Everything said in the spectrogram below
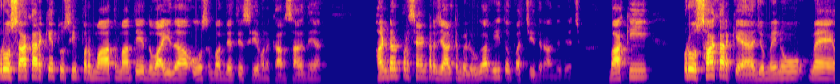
ਭਰੋਸਾ ਕਰਕੇ ਤੁਸੀਂ ਪ੍ਰਮਾਤਮਾ ਤੇ ਦਵਾਈ ਦਾ ਉਸ ਬੰਦੇ ਤੇ ਸੇਵਨ ਕਰ ਸਕਦੇ ਆ। 100% ਰਿਜ਼ਲਟ ਮਿਲੂਗਾ 20 ਤੋਂ 25 ਦਿਨਾਂ ਦੇ ਵਿੱਚ। ਬਾਕੀ ਭਰੋਸਾ ਕਰਕੇ ਆਇਆ ਜੋ ਮੈਨੂੰ ਮੈਂ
